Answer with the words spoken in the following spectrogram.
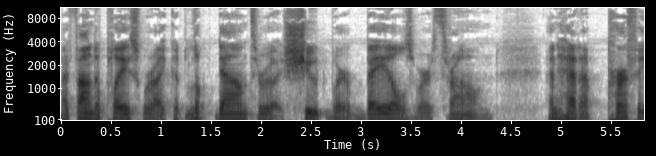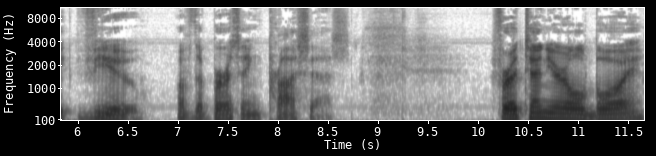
I found a place where I could look down through a chute where bales were thrown and had a perfect view of the birthing process. For a 10 year old boy,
